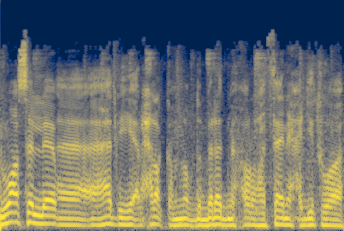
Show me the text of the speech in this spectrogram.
نواصل آه هذه الحلقة من نبض البلد محورها الثاني حديثها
